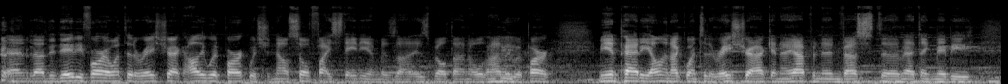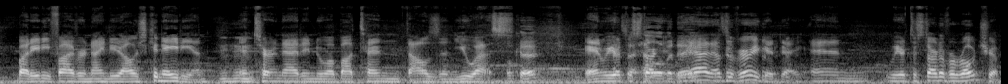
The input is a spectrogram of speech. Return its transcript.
And uh, the day before, I went to the racetrack, Hollywood Park, which is now SoFi Stadium, is uh, is built on old Mm-hmm. Hollywood Park. Me and Patty Elynuik went to the racetrack, and I happened to invest, uh, I think maybe about eighty-five or ninety dollars Canadian, and turn that into about ten thousand US. Mm-hmm. Okay. And we were at the start. hell of a day. Yeah, that's a very good day. And we were at the start of a road trip.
